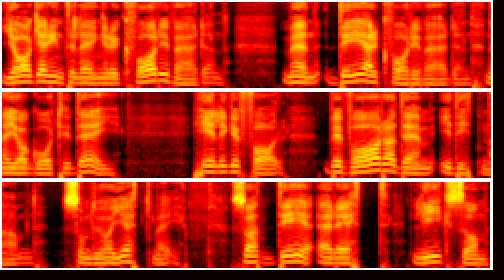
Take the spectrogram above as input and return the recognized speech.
Jag är inte längre kvar i världen, men det är kvar i världen när jag går till dig. Helige Far, Bevara dem i ditt namn som du har gett mig, så att det är ett, liksom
